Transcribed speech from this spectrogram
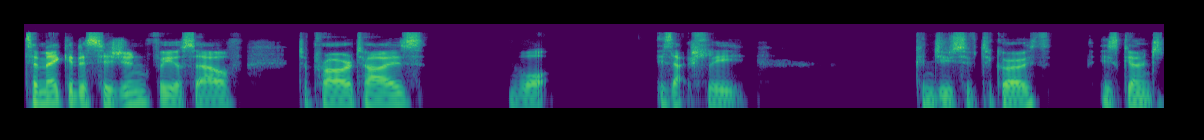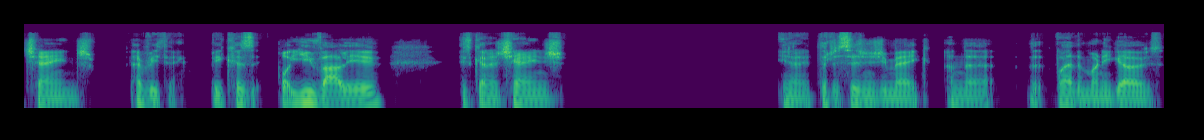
to make a decision for yourself to prioritize what is actually conducive to growth is going to change everything because what you value is going to change you know the decisions you make and the, the where the money goes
